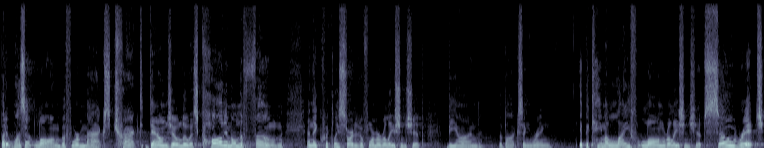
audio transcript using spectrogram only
But it wasn't long before Max tracked down Joe Louis, called him on the phone, and they quickly started to form a relationship beyond the boxing ring. It became a lifelong relationship, so rich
